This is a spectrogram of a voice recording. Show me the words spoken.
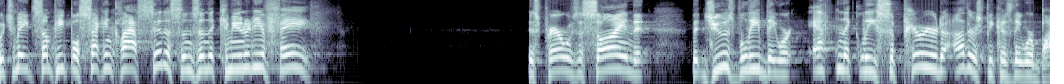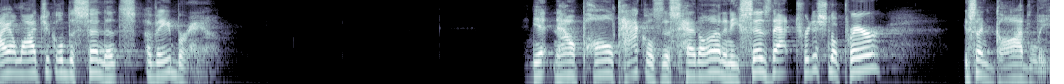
which made some people second class citizens in the community of faith. This prayer was a sign that that Jews believed they were ethnically superior to others because they were biological descendants of Abraham. And yet now Paul tackles this head on and he says that traditional prayer is ungodly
